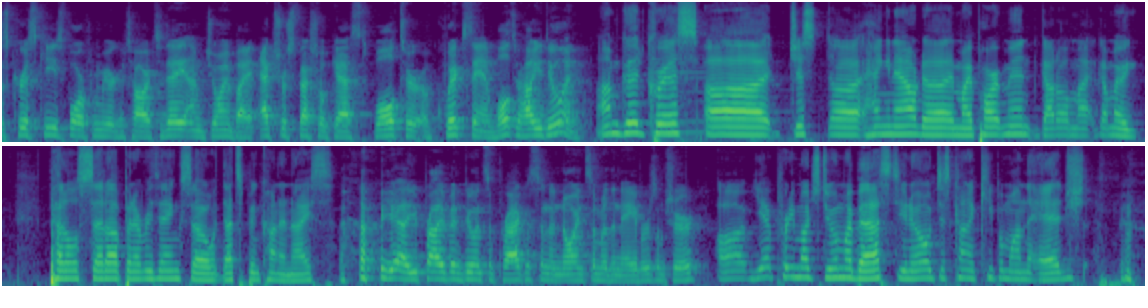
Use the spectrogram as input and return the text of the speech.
Hey everyone, this is Chris Kies for Premier Guitar. Today I'm joined by extra special guest Walter of Quicksand. Walter, how you doing? I'm good, Chris. Uh, just uh, hanging out uh, in my apartment. Got all my got my pedals set up and everything, so that's been kind of nice. yeah, you've probably been doing some practice and annoying some of the neighbors, I'm sure. Uh, yeah, pretty much doing my best. You know, just kind of keep them on the edge.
